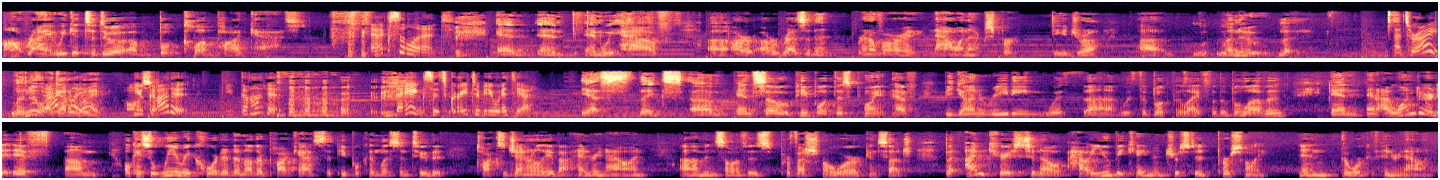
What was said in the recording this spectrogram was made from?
All right, we get to do a, a book club podcast. Excellent. and and and we have uh, our, our resident Renovare, now an expert, Deidre uh, Lanoux. That's right. Lanoux, exactly. I got it right. Awesome. You got it. You got it. Thanks. It's great to be with you. Yes, thanks. Um, and so people at this point have begun reading with uh, with the book, The Life of the Beloved, and and I wondered if um, okay, so we recorded another podcast that people can listen to that talks generally about Henry Nouwen um, and some of his professional work and such. But I'm curious to know how you became interested personally in the work of Henry Nouwen.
